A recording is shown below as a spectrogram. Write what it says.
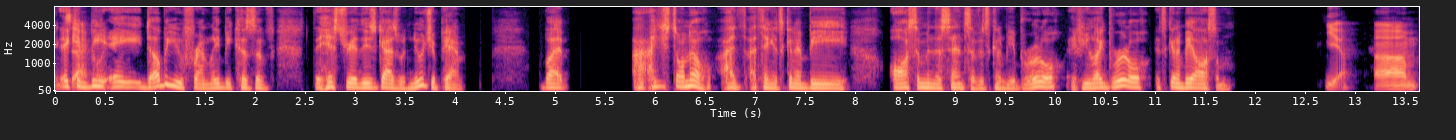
exactly. It can be AEW friendly because of the history of these guys with New Japan. But I, I just don't know. I, I think it's going to be awesome in the sense of it's going to be brutal. If you like brutal, it's going to be awesome. Yeah. Um,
